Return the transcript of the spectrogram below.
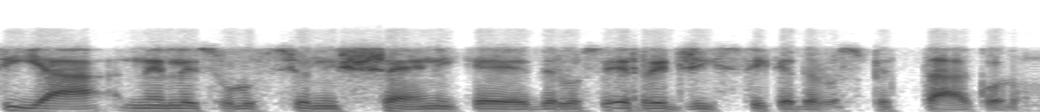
sia nelle soluzioni sceniche e registiche dello spettacolo.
